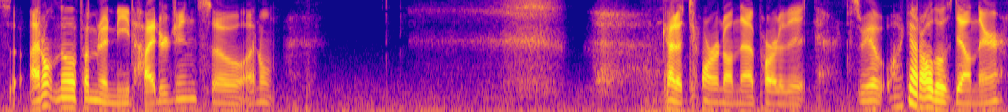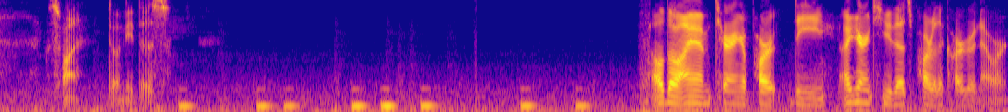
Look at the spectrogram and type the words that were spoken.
So I don't know if I'm going to need hydrogen, so I don't... Kind of torn on that part of it. Because we have... Oh, I got all those down there. It's fine. Don't need this. Although I am tearing apart the... I guarantee you that's part of the cargo network.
